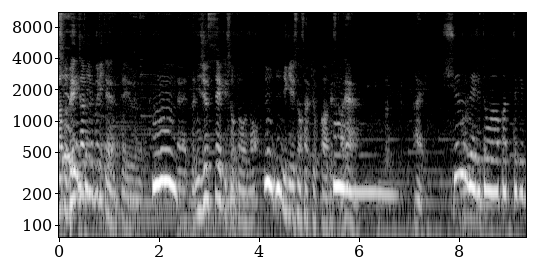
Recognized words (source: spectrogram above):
あとベンジャミン・ブリテンっていう、えっと20世紀初頭のうんイギリスの作曲家ですかね、はい。シューベルトは分かったけど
